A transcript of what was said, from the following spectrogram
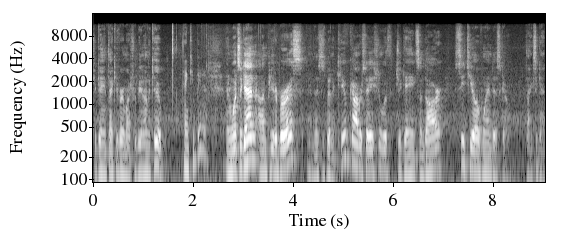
Jagane, thank you very much for being on theCUBE. Thank you, Peter. And once again, I'm Peter Burris, and this has been a CUBE conversation with Jagane Sundar, CTO of WANdisco. Thanks again.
